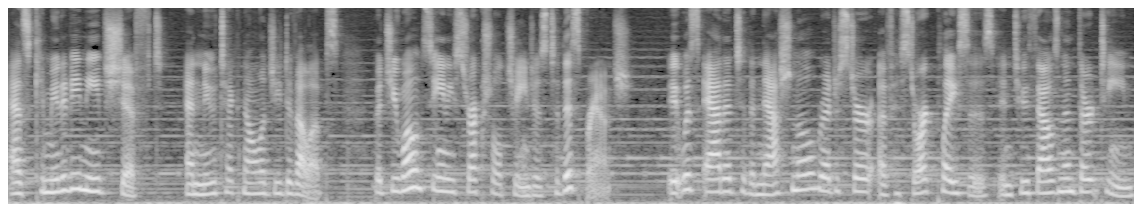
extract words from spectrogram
as community needs shift and new technology develops, but you won't see any structural changes to this branch. It was added to the National Register of Historic Places in 2013,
